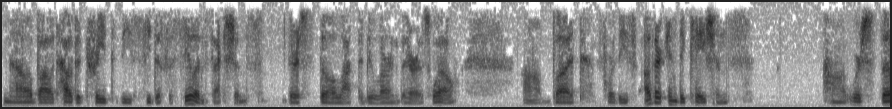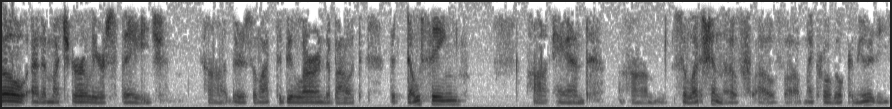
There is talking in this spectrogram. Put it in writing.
now about how to treat these C. difficile infections. There's still a lot to be learned there as well. Uh, but for these other indications, uh, we're still at a much earlier stage. Uh, there's a lot to be learned about the dosing uh, and um, selection of, of uh, microbial communities.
